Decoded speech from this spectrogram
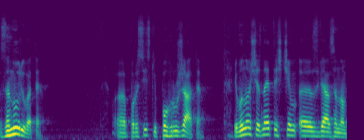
занурювати, е, по-російськи погружати. І воно ще, знаєте, з чим е, зв'язано?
